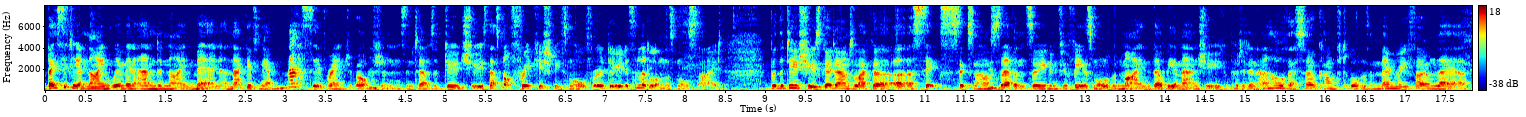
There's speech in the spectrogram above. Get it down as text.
basically a nine women and a nine men, and that gives me a massive range of hmm. options in terms of dude shoes. That's not freakishly small for a dude; it's a little on the small side. But the dude shoes go down to like a, a, a six, six and a half, hmm. seven. So even if your feet are smaller than mine, there'll be a man shoe. You can put it in. Oh, they're so comfortable. There's a memory foam layer.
